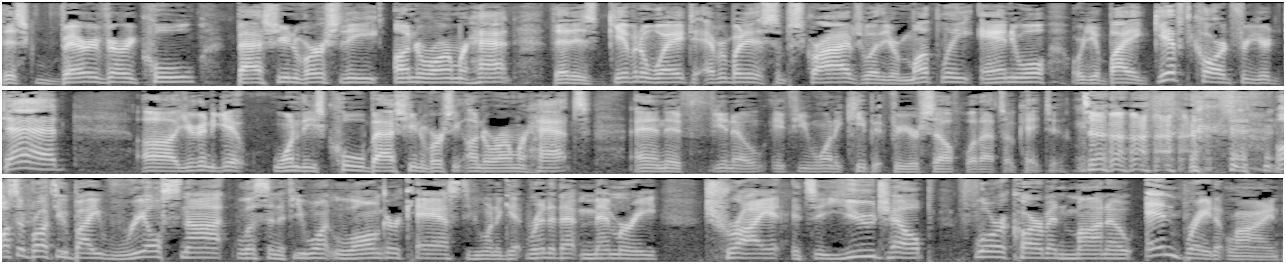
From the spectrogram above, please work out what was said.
this very very cool Bass University Under Armour hat that is given away to everybody that subscribes, whether you're monthly, annual, or you buy a gift card for your dad. Uh, you're going to get one of these cool Bass University Under Armour hats, and if you know if you want to keep it for yourself, well, that's okay too. also brought to you by Reel Snot. Listen, if you want longer cast, if you want to get rid of that memory, try it. It's a huge help. Fluorocarbon, mono, and braided line.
